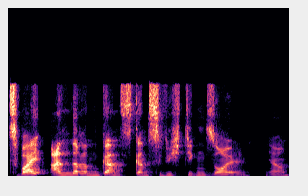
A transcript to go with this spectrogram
zwei anderen ganz, ganz wichtigen Säulen, ja.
